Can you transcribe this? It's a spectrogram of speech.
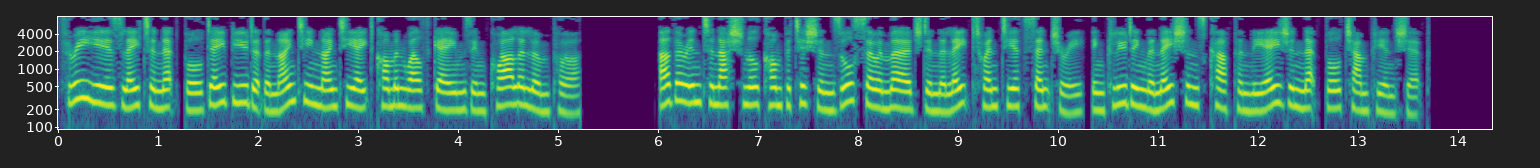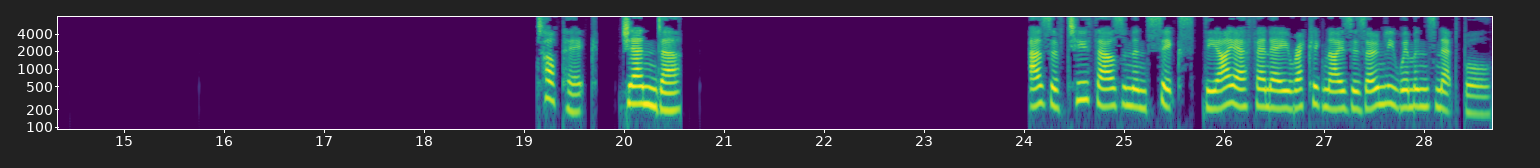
Three years later netball debuted at the 1998 Commonwealth Games in Kuala Lumpur. Other international competitions also emerged in the late 20th century, including the Nations Cup and the Asian Netball Championship. Gender. As of 2006, the IFNA recognizes only women's netball.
